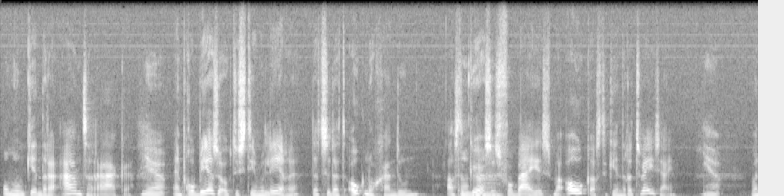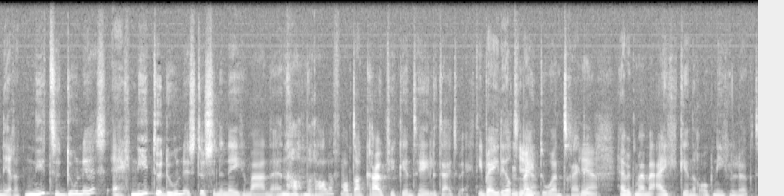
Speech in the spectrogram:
om hun kinderen aan te raken. ja. En probeer ze ook te stimuleren dat ze dat ook nog gaan doen als de cursus voorbij is, maar ook als de kinderen twee zijn. ja. Wanneer het niet te doen is, echt niet te doen, is tussen de negen maanden en de anderhalf, want dan kruipt je kind de hele tijd weg. Die ben je de hele tijd toe aan het trekken. Heb ik met mijn eigen kinderen ook niet gelukt.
